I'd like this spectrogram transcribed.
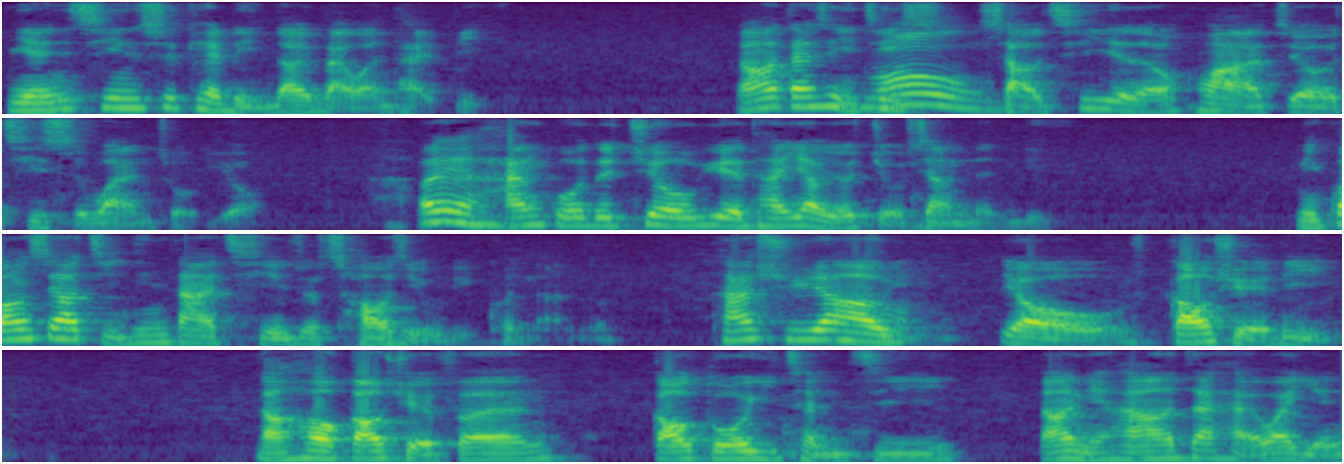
年薪是可以领到一百万台币。然后，但是你进小企业的话，只有七十万左右。而且韩国的就业，它要有九项能力。你光是要挤进大企业，就超级无敌困难了。它需要有高学历，然后高学分、高多益成绩，然后你还要在海外研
